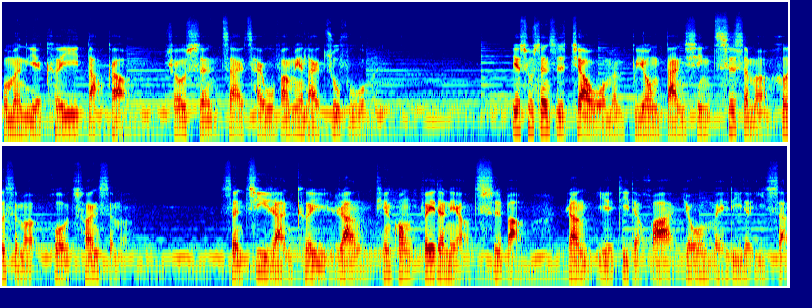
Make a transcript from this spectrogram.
我们也可以祷告。求神在财务方面来祝福我们。耶稣甚至叫我们不用担心吃什么、喝什么或穿什么。神既然可以让天空飞的鸟吃饱，让野地的花有美丽的衣裳，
